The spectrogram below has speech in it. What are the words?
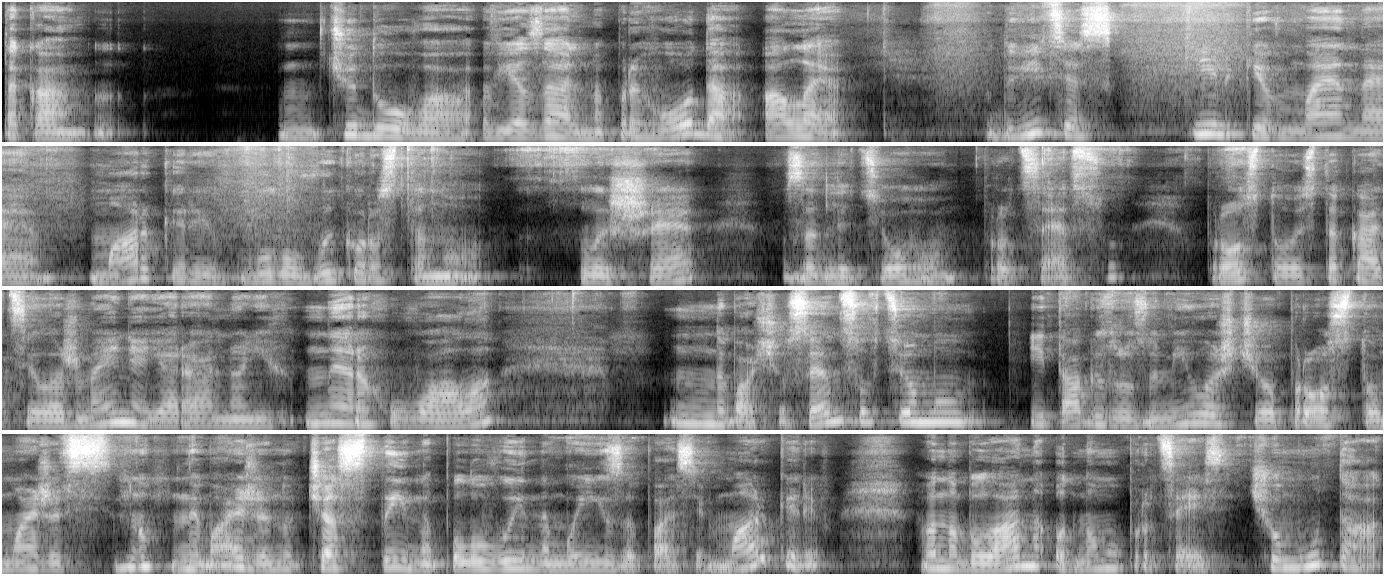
така чудова в'язальна пригода, але подивіться, скільки в мене маркерів було використано лише задля цього процесу. Просто ось така ціла жменя, я реально їх не рахувала, не бачу сенсу в цьому. І так зрозуміло, що просто майже всі, ну не майже, ну частина, половина моїх запасів маркерів вона була на одному процесі. Чому так?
